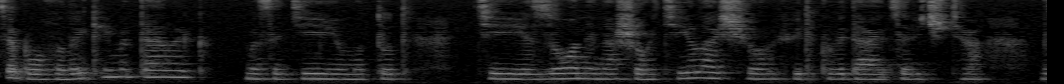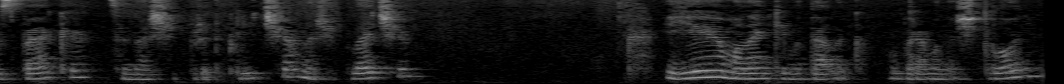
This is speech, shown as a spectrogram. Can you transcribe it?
Це був великий метелик. Ми задіюємо тут ті зони нашого тіла, що відповідають за відчуття безпеки. Це наші предпліччя, наші плечі. Є маленький метелик. Ми беремо наші долоні,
